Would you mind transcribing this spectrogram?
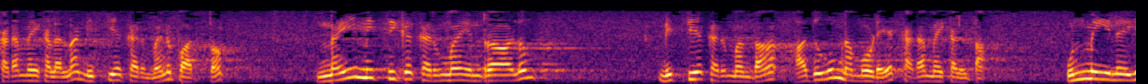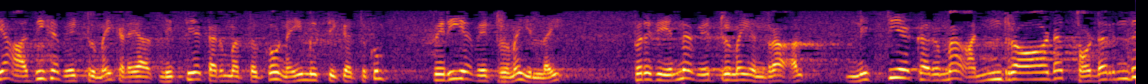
கடமைகள் எல்லாம் நித்திய கர்மன்னு பார்த்தோம். நைமித்திக கர்ம என்றாலும் நித்திய கர்மம் தான் அதுவும் நம்முடைய கடமைகள் தான் உண்மையிலேயே அதிக வேற்றுமை கிடையாது. நித்திய கர்மத்துக்கும் நைமித்திகத்துக்கும் பெரிய வேற்றுமை இல்லை. பிறகு என்ன வேற்றுமை என்றால் நித்திய கர்ம அன்றாட தொடர்ந்து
